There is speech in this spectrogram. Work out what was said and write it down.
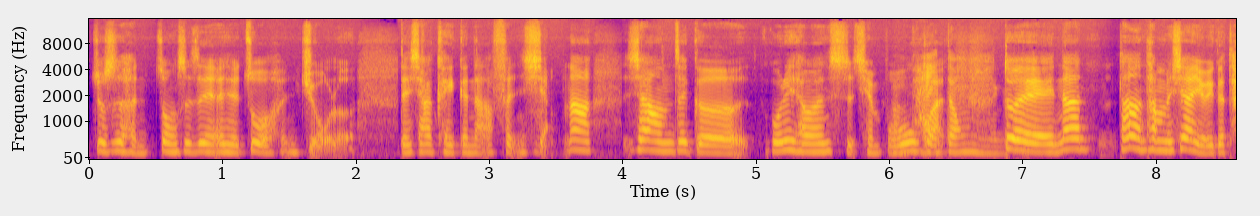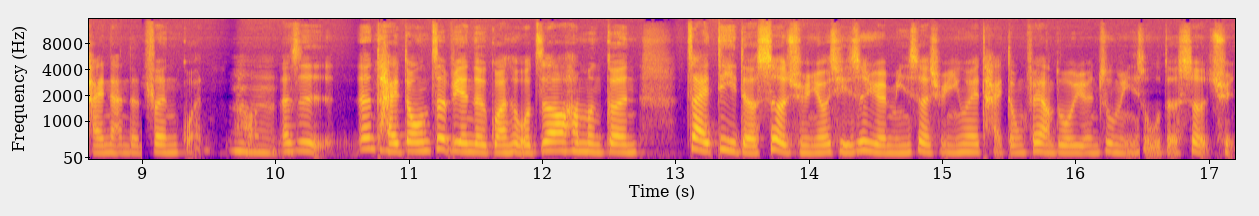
就是很重视这件，而且做了很久了。等一下可以跟大家分享。那像这个国立台湾史前博物馆，嗯，对，那当然他们现在有一个台南的分馆，嗯，但是那台东这边的馆，我知道他们跟在地的社群，尤其是原民社群，因为台东非常多原住民族的社群，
